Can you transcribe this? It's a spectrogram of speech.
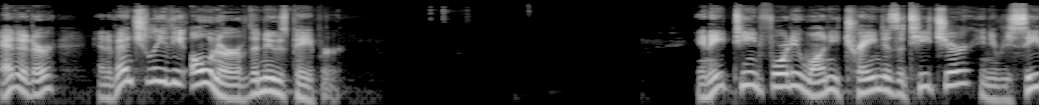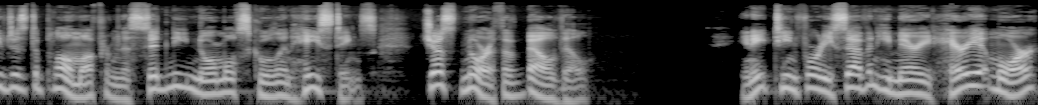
editor, and eventually the owner of the newspaper. In 1841, he trained as a teacher and he received his diploma from the Sydney Normal School in Hastings, just north of Belleville. In 1847, he married Harriet Moore,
